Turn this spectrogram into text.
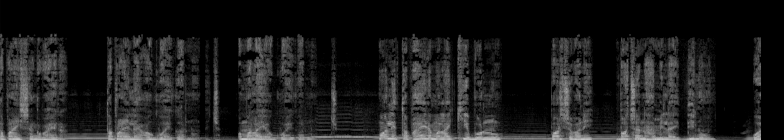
तपाईँसँग भएर तपाईँलाई अगुवाई गर्नुहुनेछ मलाई अगुवाई गर्नुहुन्छ। उहाँले तपाईँ र मलाई के बोल्नु पर्छ भने वचन हामीलाई दिनु वा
